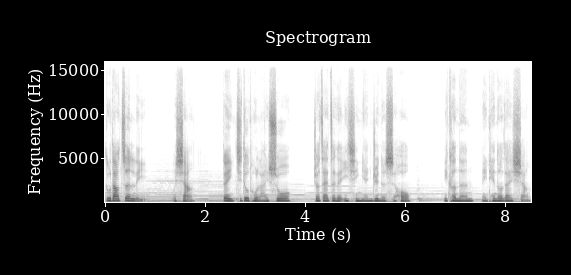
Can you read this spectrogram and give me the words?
读到这里，我想对基督徒来说，就在这个疫情严峻的时候。你可能每天都在想，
